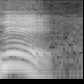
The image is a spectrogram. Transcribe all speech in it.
のま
